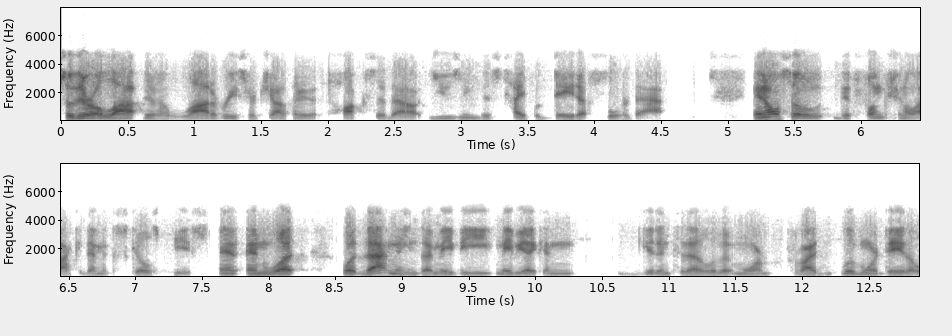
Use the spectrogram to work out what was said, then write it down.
So there are a lot, there's a lot of research out there that talks about using this type of data for that. And also the functional academic skills piece. And, and what, what that means, I maybe, maybe I can get into that a little bit more, provide a little more data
